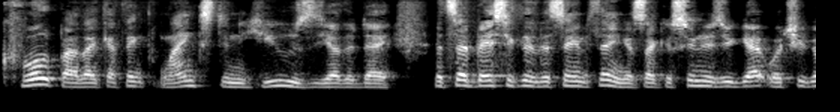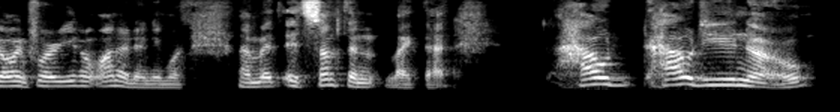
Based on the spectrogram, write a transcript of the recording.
quote by like I think Langston Hughes the other day that said basically the same thing. It's like as soon as you get what you're going for, you don't want it anymore. Um, it, it's something like that. How how do you know?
